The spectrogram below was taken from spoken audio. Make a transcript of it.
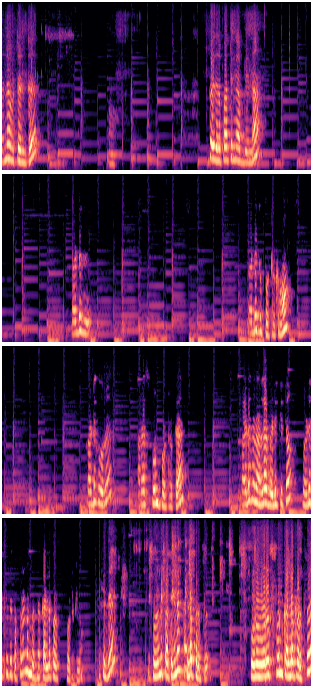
எண்ணெய் விட்டுன்ட்டு. இப்போ இதில் பார்த்தீங்க அப்படின்னா கடுகு. கடுகு போட்டிருக்கோம். கடுகு ஒரு அரை ஸ்பூன் போட்டிருக்கேன். கடுகு நல்லா வெடிக்கட்டும். வெடிச்சதுக்கப்புறம் நம்ம இந்த கடலப்பருப்பு போட்டுக்கலாம். இது இப்போ வந்து பார்த்தீங்கன்னா கடலப்பருப்பு. ஒரு ஒரு ஸ்பூன் கடலப்பருப்பு.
